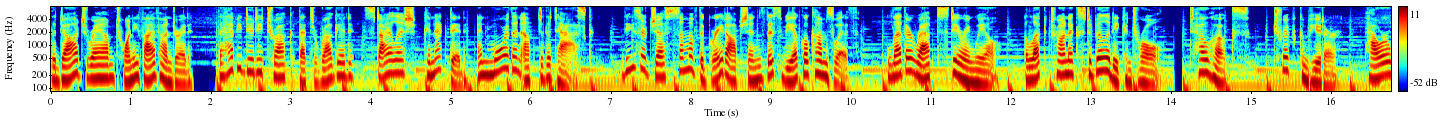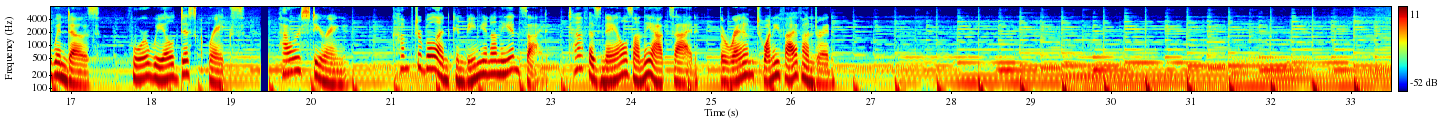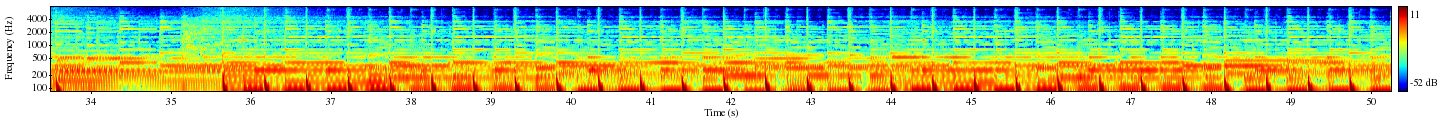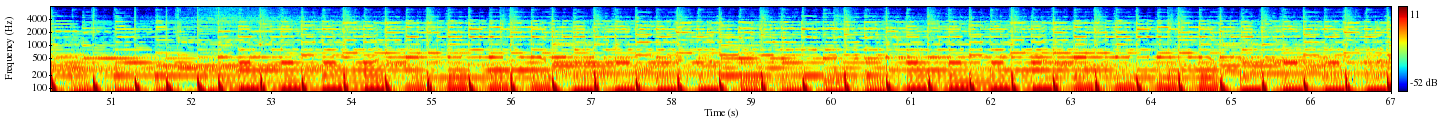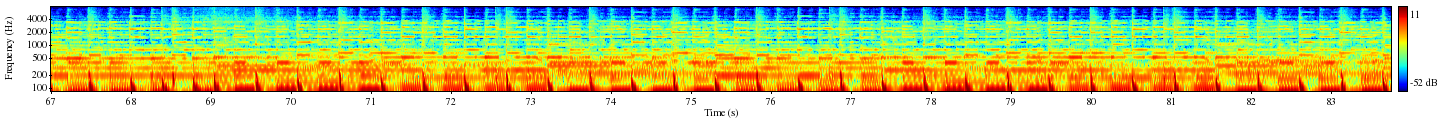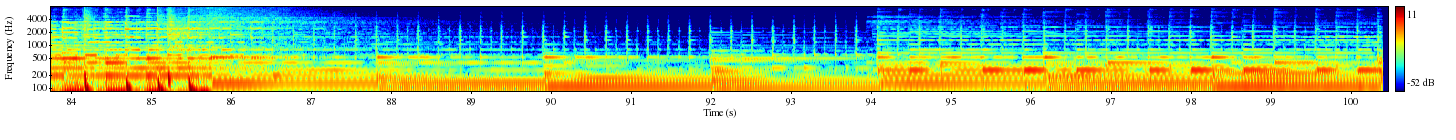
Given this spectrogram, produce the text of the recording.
The Dodge Ram 2500, the heavy-duty truck that's rugged, stylish, connected, and more than up to the task. These are just some of the great options this vehicle comes with. Leather-wrapped steering wheel, electronic stability control, tow hooks, trip computer, power windows, four-wheel disc brakes, power steering. Comfortable and convenient on the inside, tough as nails on the outside. The Ram 2500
